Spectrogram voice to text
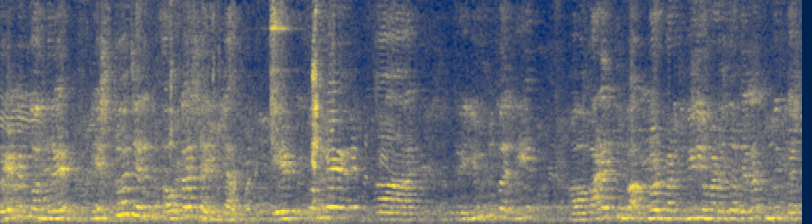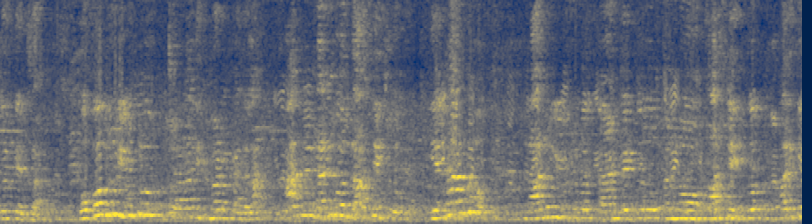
ಹೇಳ್ಬೇಕು ಅಂದ್ರೆ ಎಷ್ಟೋ ಜನಕ್ಕೆ ಅವಕಾಶ ಇಲ್ಲ ಹೇಳ್ಬೇಕು ಅಂದ್ರೆ ಯೂಟ್ಯೂಬ್ ಅಲ್ಲಿ ಆ, ಮಾಡೋದು ತುಂಬಾ ಅಪ್ಲೋಡ್ ಮಾಡೋದು ವಿಡಿಯೋ ಮಾಡೋದು ಅದೆಲ್ಲ ತುಂಬಾ ಕಷ್ಟದ ಕೆಲಸ ಒಬ್ಬೊಬ್ರು ಯೂಟ್ಯೂಬ್ ಚಾನಲ್ ಇದು ಮಾಡೋಕ್ಕಾಗಲ್ಲ ಆದ್ರೆ ನನಗೊಂದು ಆಸೆ ಇತ್ತು ಎಲ್ಲಾರು ನಾನು ಯೂಟ್ಯೂಬಲ್ಲಿ ಕಾಣಬೇಕು ಅನ್ನೋ ಆಸೆ ಇತ್ತು. ಅದಕ್ಕೆ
